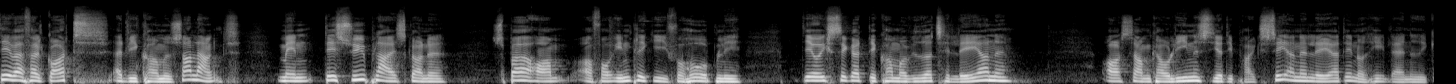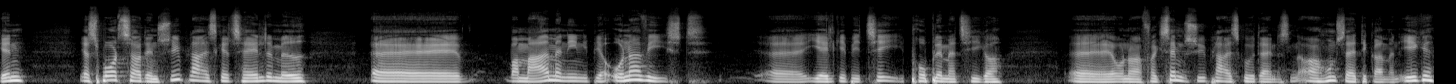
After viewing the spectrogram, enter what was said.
det er i hvert fald godt, at vi er kommet så langt. Men det sygeplejerskerne spørger om og får indblik i forhåbentlig, det er jo ikke sikkert, at det kommer videre til lægerne. Og som Karoline siger, de praktiserende læger, det er noget helt andet igen. Jeg spurgte så den sygeplejerske, jeg talte med, øh, hvor meget man egentlig bliver undervist øh, i LGBT-problematikker øh, under for eksempel sygeplejerskeuddannelsen, og hun sagde, at det gør man ikke.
